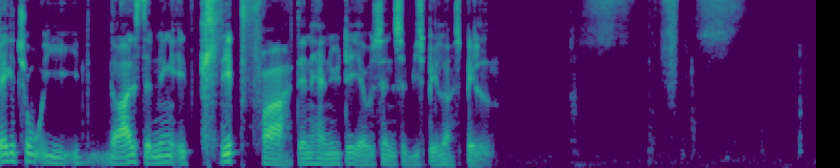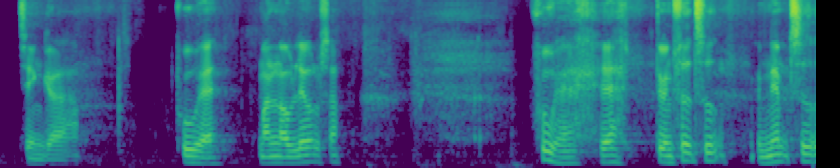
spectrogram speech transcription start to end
begge to i, i den rette stemning, et klip fra den her nye DR-udsendelse, vi spiller spillet. Tænker, puha, mange oplevelser. Puha, ja, det var en fed tid, en nem tid,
